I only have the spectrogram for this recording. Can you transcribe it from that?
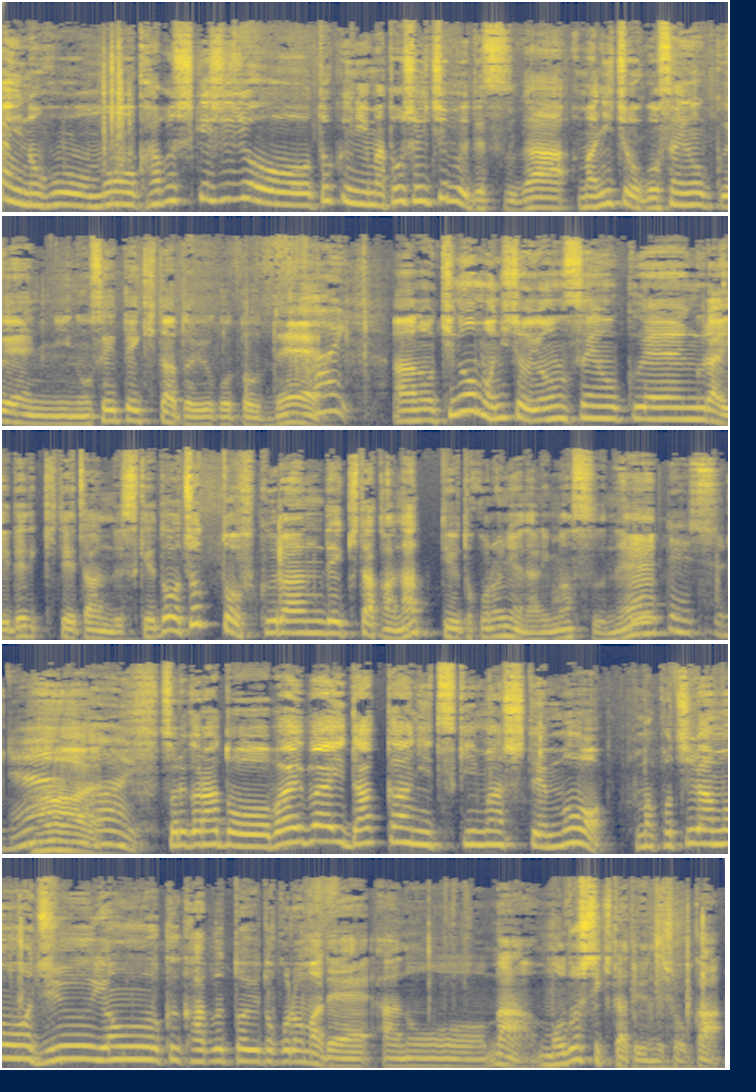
いの方も為株式市場、特にまあ東証一部ですが、まあ2兆5000億円に乗せてきたということで、はい、あの、昨日も2兆4000億円ぐらい出てきてたんですけど、ちょっと膨らんできたかなっていうところにはなりますね。そうですね。はい。はい、それからあと、売買高につきましても、まあこちらも14億株というところまで、あの、まあ戻してきたというんでしょうか。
